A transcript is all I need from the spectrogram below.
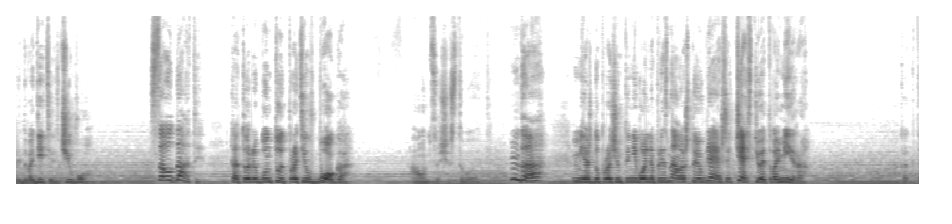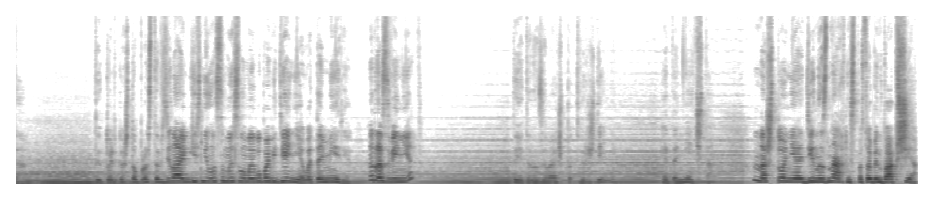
Предводитель чего? Солдаты, которые бунтуют против Бога. А он существует? Да. Между прочим, ты невольно признала, что являешься частью этого мира. Когда? Ты только что просто взяла и объяснила смысл моего поведения в этом мире. Разве нет? Ты это называешь подтверждением? Это нечто, на что ни один из нас не способен вообще.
